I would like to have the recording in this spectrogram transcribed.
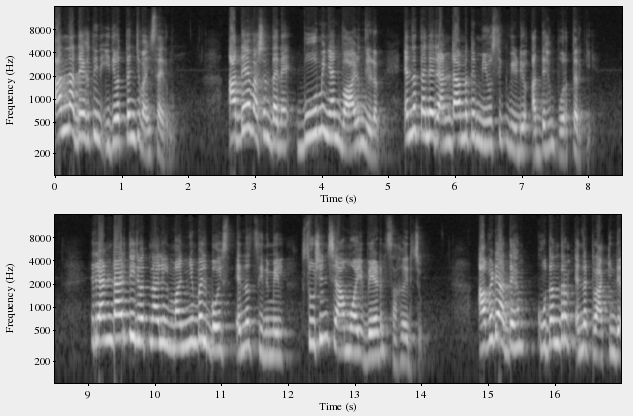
അന്ന് അദ്ദേഹത്തിന് ഇരുപത്തഞ്ച് വയസ്സായിരുന്നു. അതേ വർഷം തന്നെ ഭൂമി ഞാൻ വാഴുന്നിടം എന്ന തന്റെ രണ്ടാമത്തെ മ്യൂസിക് വീഡിയോ അദ്ദേഹം പുറത്തിറക്കി. രണ്ടായിരത്തി ഇരുപത്തിനാലിൽ മഞ്ഞുമ്പൽ ബോയ്സ് എന്ന സിനിമയിൽ സുഷിൻ ശ്യാമുമായി വേടൻ സഹകരിച്ചു. അവിടെ അദ്ദേഹം കുതന്ത്രം എന്ന ട്രാക്കിന്റെ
